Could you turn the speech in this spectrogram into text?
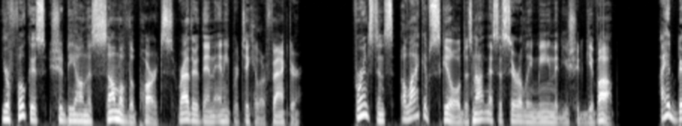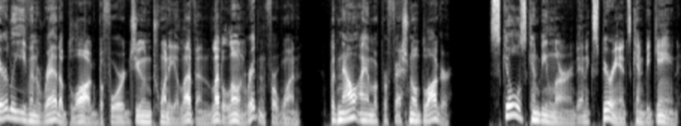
Your focus should be on the sum of the parts rather than any particular factor. For instance, a lack of skill does not necessarily mean that you should give up. I had barely even read a blog before June 2011, let alone written for one, but now I am a professional blogger. Skills can be learned and experience can be gained.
